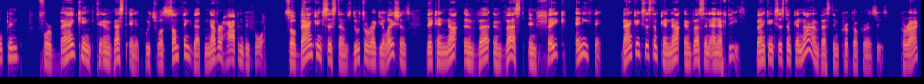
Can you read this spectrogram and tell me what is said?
opened for banking to invest in it which was something that never happened before. So banking systems due to regulations they cannot inve- invest in fake anything. Banking system cannot invest in nfts banking system cannot invest in cryptocurrencies correct?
